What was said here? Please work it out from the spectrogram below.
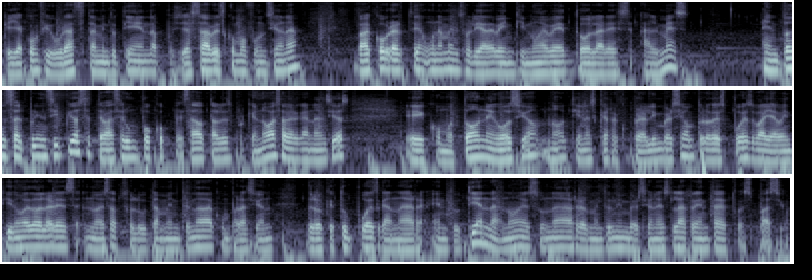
que ya configuraste también tu tienda, pues ya sabes cómo funciona, va a cobrarte una mensualidad de 29 dólares al mes. Entonces al principio se te va a hacer un poco pesado tal vez porque no vas a ver ganancias eh, como todo negocio, ¿no? Tienes que recuperar la inversión, pero después vaya, 29 dólares no es absolutamente nada a comparación de lo que tú puedes ganar en tu tienda, ¿no? Es una realmente una inversión, es la renta de tu espacio.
